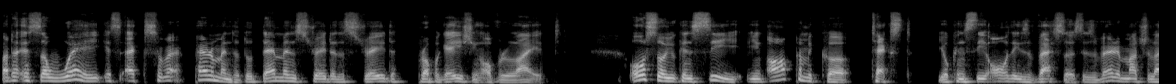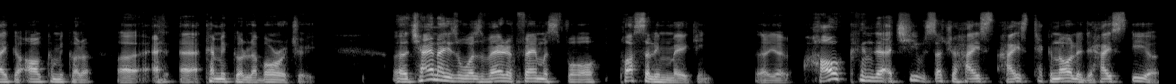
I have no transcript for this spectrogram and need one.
but it's a way, it's experiment to demonstrate the straight propagation of light. Also, you can see in alchemical text, you can see all these vessels. It's very much like alchemical uh, a, chemical laboratory. Uh, China is, was very famous for porcelain making. Uh, how can they achieve such a high, high technology, high skill?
